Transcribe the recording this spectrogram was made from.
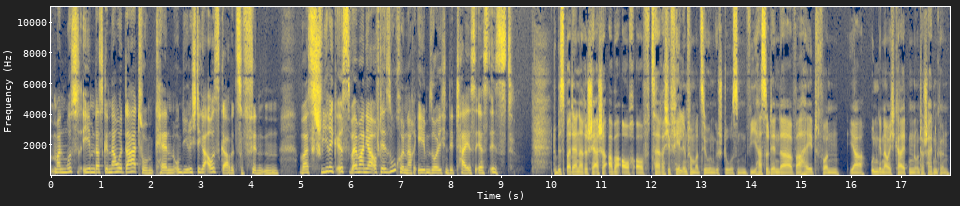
man muss eben das genaue Datum kennen, um die richtige Ausgabe zu finden. Was schwierig ist, wenn man ja auf der Suche nach eben solchen Details erst ist. Du bist bei deiner Recherche aber auch auf zahlreiche Fehlinformationen gestoßen. Wie hast du denn da Wahrheit von ja, Ungenauigkeiten unterscheiden können?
